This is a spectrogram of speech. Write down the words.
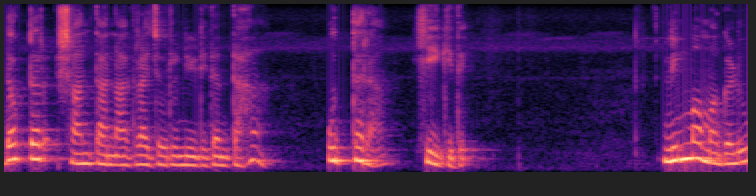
ಡಾಕ್ಟರ್ ಶಾಂತಾ ನಾಗರಾಜ್ ಅವರು ನೀಡಿದಂತಹ ಉತ್ತರ ಹೀಗಿದೆ. ನಿಮ್ಮ ಮಗಳು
